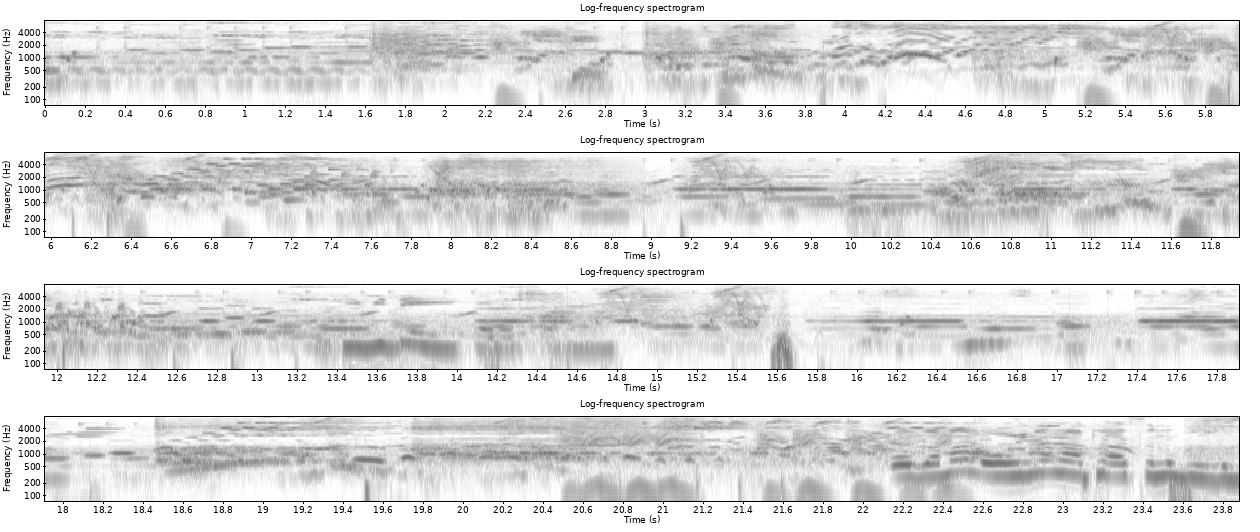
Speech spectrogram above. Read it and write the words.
Uf. O zaman oyunun hatasını buldum.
